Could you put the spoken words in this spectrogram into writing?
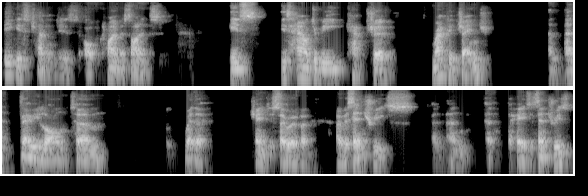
biggest challenges of climate science is is how do we capture rapid change and, and very long term weather changes so over over centuries and, and, and decades of centuries.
